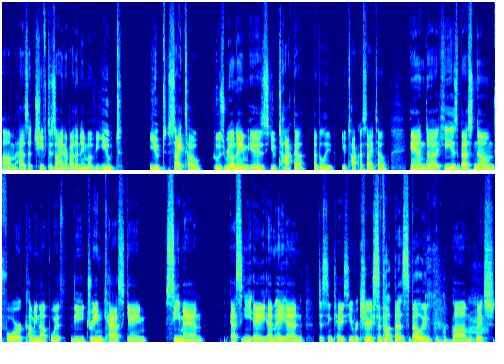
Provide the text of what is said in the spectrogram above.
um, has a chief designer by the name of Yoot Yoot Saito, whose real name is Yutaka, I believe, Yutaka Saito. And uh, he is best known for coming up with the Dreamcast game Seaman, S E A M A N, just in case you were curious about that spelling, um, which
